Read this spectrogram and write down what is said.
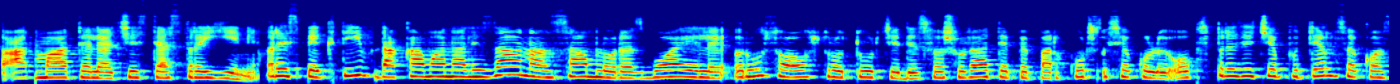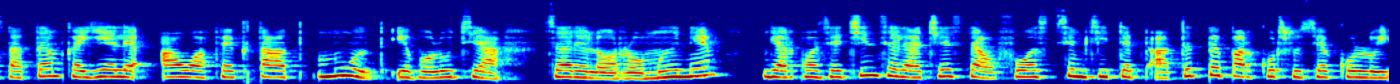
armatele acestea străine. Respectiv, dacă am analiza în ansamblu războaiele ruso-austro-turce desfășurate pe parcursul secolului XVIII, putem să constatăm că ele au au afectat mult evoluția țărilor române, iar consecințele acestea au fost simțite atât pe parcursul secolului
